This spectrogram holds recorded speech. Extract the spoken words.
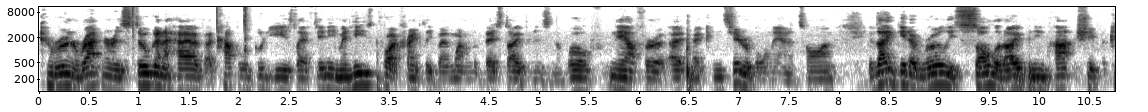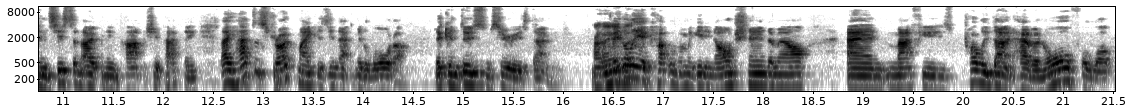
Karunaratne is still going to have a couple of good years left in him, and he's quite frankly been one of the best openers in the world now for a, a considerable amount of time. If they get a really solid opening partnership, a consistent opening partnership happening, they have the stroke makers in that middle order that can do some serious damage. Admittedly, a couple of them are getting old. Chandimal and Mathews probably don't have an awful lot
